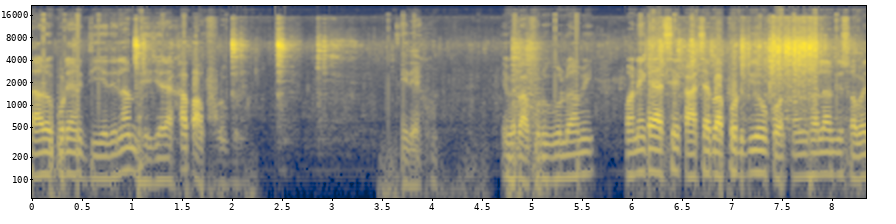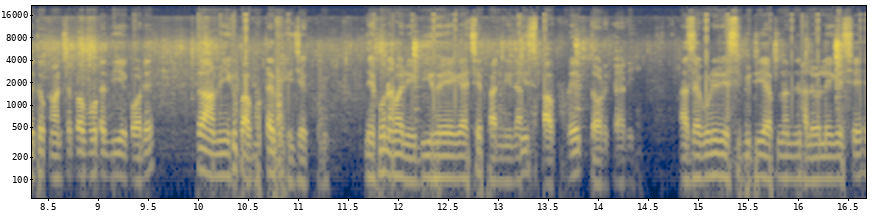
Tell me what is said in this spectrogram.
তার উপরে আমি দিয়ে দিলাম ভেজে রাখা পাঁপড়গুলো। এই দেখুন, এবার পাঁপড়গুলো আমি, অনেকে আছে কাঁচা পাঁপড় দিয়েও করে, আমি ভাবলাম যে সবাই তো কাঁচা পাঁপড়টা দিয়ে করে, তো আমি একটু পাঁপড়টা ভেজে করি। দেখুন আমার রেডি হয়ে গেছে নিরামিষ পাঁপড়ের তরকারি। আশা করি রেসিপিটি আপনাদের ভালো লেগেছে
